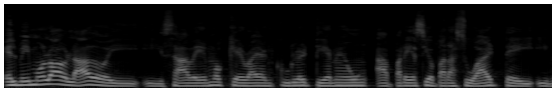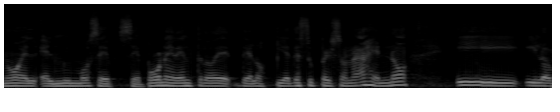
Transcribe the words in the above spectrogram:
él mismo lo ha hablado y, y sabemos que Ryan Coogler tiene un aprecio para su arte y, y no, él, él mismo se, se pone dentro de, de los pies de sus personajes, ¿no? Y, y lo,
